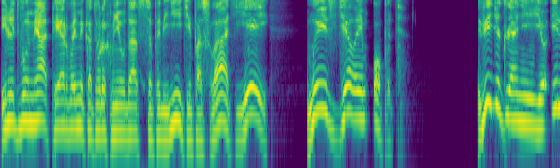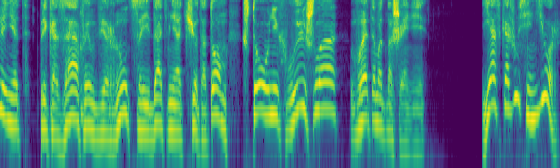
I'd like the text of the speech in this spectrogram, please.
или двумя первыми, которых мне удастся победить и послать ей, мы сделаем опыт. видят ли они ее или нет, приказав им вернуться и дать мне отчет о том, что у них вышло в этом отношении. — Я скажу, сеньор,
